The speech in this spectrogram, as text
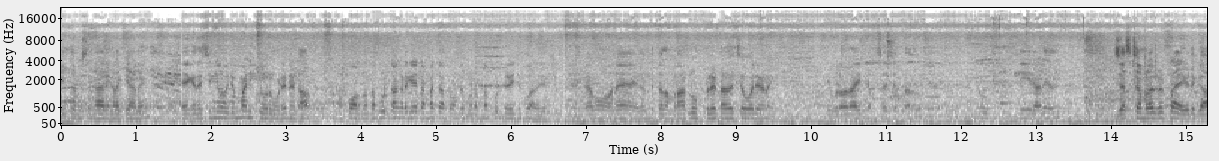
ഐറ്റംസും കാര്യങ്ങളൊക്കെയാണ്. ഏകദേശം ഇനി ഒരു മണിക്കൂറും കൂടി ഉണ്ട് കേട്ടോ പുറത്തത്തെ ഫുഡ് അങ്ങോട്ട് കയറ്റാൻ പറ്റാത്തതുകൊണ്ട് ഇവിടുന്ന് ഫുഡ് കഴിച്ച് പോകാൻ വിചാരിച്ചു. എന്റെ മോനെ എന്നിട്ട് നമ്മുടെ നാട്ടിൽ ഉപ്പിലിട്ട വെച്ച പോലെയാണ്. ഇവിടെ ഓരോ ഐറ്റംസ് വെച്ചിട്ടുള്ളത്. നീരാണ് ഇത് ജസ്റ്റ് നമ്മളൊരു ട്രൈ എടുക്കുക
